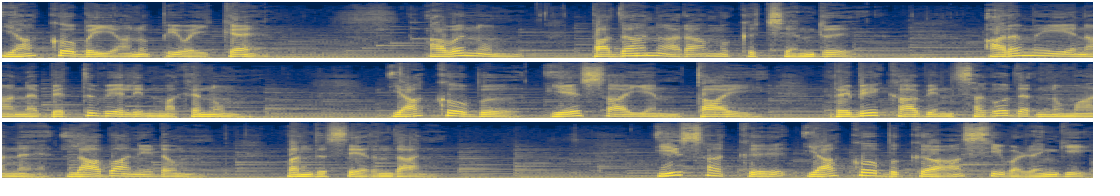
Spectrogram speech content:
யாக்கோபை அனுப்பி வைக்க அவனும் பதான் அராமுக்கு சென்று அரமேயனான பெத்துவேலின் மகனும் யாக்கோபு ஏசாயின் தாய் ரெபேகாவின் சகோதரனுமான லாபானிடம் வந்து சேர்ந்தான். ஈசாக்கு யாக்கோபுக்கு ஆசி வழங்கி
